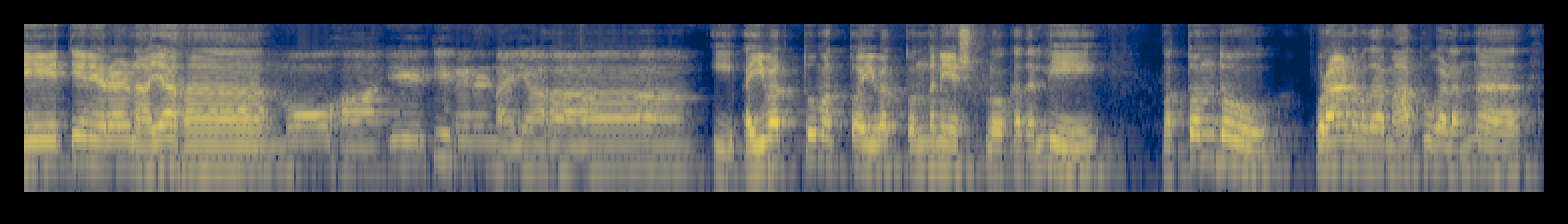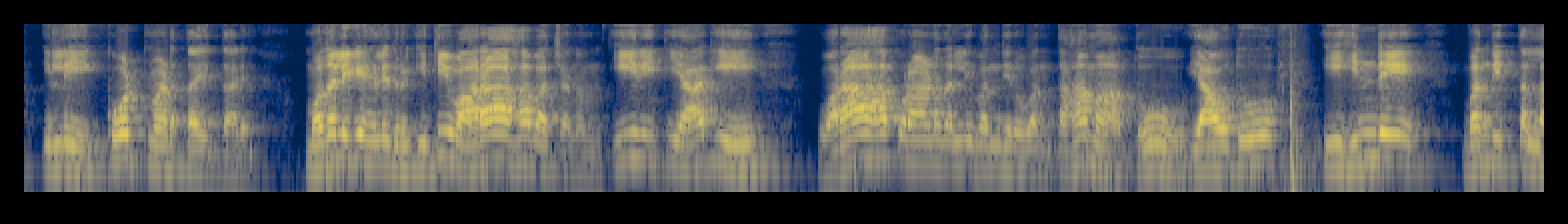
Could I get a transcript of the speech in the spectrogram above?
ಏತಿ ನಿರ್ಣಯಃ. ತನ್ಮೋಹ ಏತಿ ನಿರ್ಣಯ. ಈ ಐವತ್ತು ಮತ್ತು ಐವತ್ತೊಂದನೆಯ ಶ್ಲೋಕದಲ್ಲಿ ಮತ್ತೊಂದು ಪುರಾಣದ ಮಾತುಗಳನ್ನು ಇಲ್ಲಿ ಕೋಟ್ ಮಾಡ್ತಾ ಇದ್ದಾರೆ. ಮೊದಲಿಗೆ ಹೇಳಿದರು, ಇತಿ ವಾರಾಹ ವಚನಂ. ಈ ರೀತಿಯಾಗಿ ವರಾಹ ಪುರಾಣದಲ್ಲಿ ಬಂದಿರುವಂತಹ ಮಾತು ಯಾವುದು? ಈ ಹಿಂದೆ ಬಂದಿತ್ತಲ್ಲ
